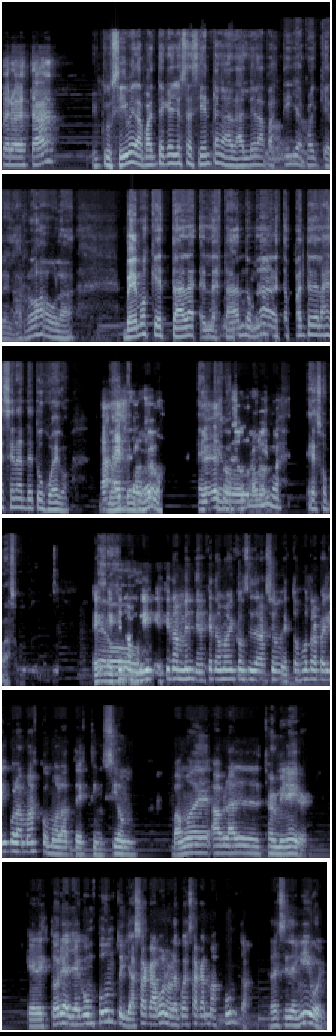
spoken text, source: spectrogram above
pero está, Inclusive la parte que ellos se sientan a darle la pastilla, ¿cuál quiere? ¿La roja o la...? Vemos que está la, la está dando más. Esto es parte de las escenas de tu juego. Ah, no es eso del pasó. juego. El que Eso me nosotros gustó. vimos, eso pasó. Es, es Pero- que también, es que también tienes que tomar en consideración, esto es otra película más como las de extinción. Vamos a hablar Terminator. Que la historia llega a un punto y ya se acabó, no le puedes sacar más puntas. Resident Evil.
